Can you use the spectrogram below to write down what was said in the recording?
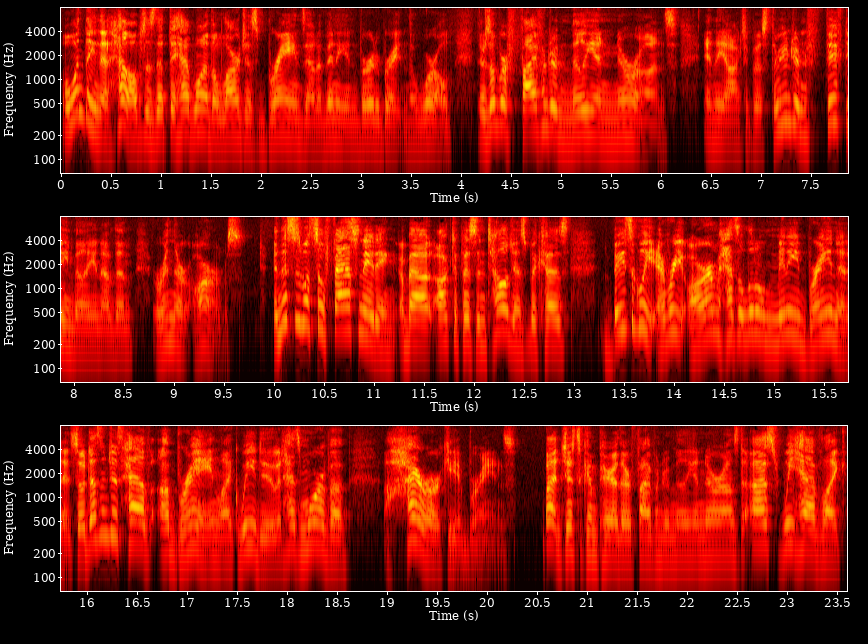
Well, one thing that helps is that they have one of the largest brains out of any invertebrate in the world. There's over 500 million neurons in the octopus, 350 million of them are in their arms. And this is what's so fascinating about octopus intelligence because basically every arm has a little mini brain in it. So it doesn't just have a brain like we do, it has more of a, a hierarchy of brains. But just to compare their 500 million neurons to us, we have like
